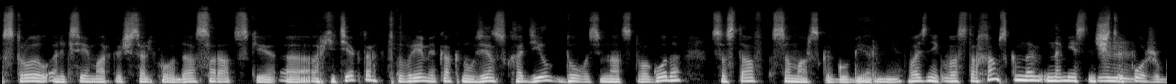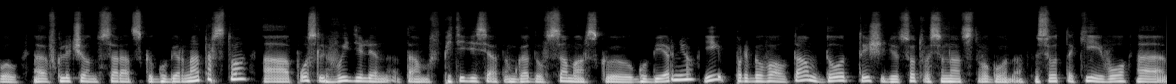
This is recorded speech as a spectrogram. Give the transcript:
строил Алексей Маркович Сальков Салько, да, саратовский э, архитектор, в то время как Наузенск входил до 18 года в состав Самарской губернии. Возник в Астрахамском наместничестве, mm-hmm. позже был э, включен в Саратовское губернаторство, а после выделен там в 50-м году в Самарскую губернию и пребывал там до 1918 года. То есть вот такие его, э,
